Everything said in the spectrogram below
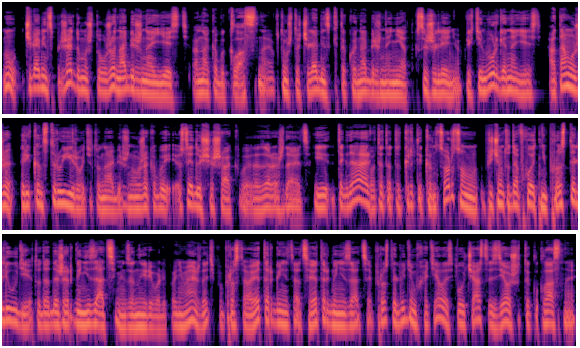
ну, Челябинск приезжает, думаю, что уже набережная есть. Она как бы классная, потому что в Челябинске такой набережной нет, к сожалению. В Екатеринбурге она есть. А там уже реконструировать эту набережную, уже как бы следующий шаг бы, зарождается. И тогда вот этот открытый консорциум, причем туда входят не просто люди, туда даже организациями заныривали, понимаешь, да? Типа просто а эта организация, эта организация. Просто людям хотелось поучаствовать, сделать что-то классное.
